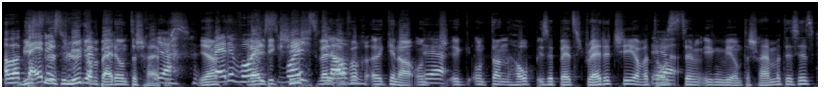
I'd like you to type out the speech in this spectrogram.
Aber wissen, beide- dass sie lügen, aber beide unterschreiben Ja, es. Ja, beide weil wollen's- die Geschichte, weil glauben. einfach, äh, genau, und, Ja. äh, und dann Hope is a bad strategy, aber Ja. trotzdem irgendwie unterschreiben wir das jetzt.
